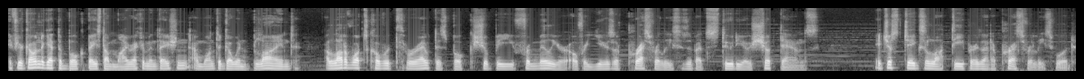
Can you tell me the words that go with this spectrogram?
If you're going to get the book based on my recommendation and want to go in blind, a lot of what's covered throughout this book should be familiar over years of press releases about studio shutdowns. It just digs a lot deeper than a press release would.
